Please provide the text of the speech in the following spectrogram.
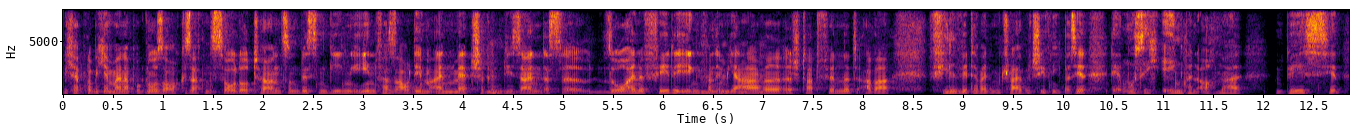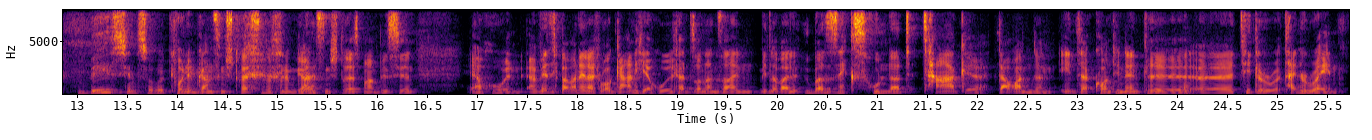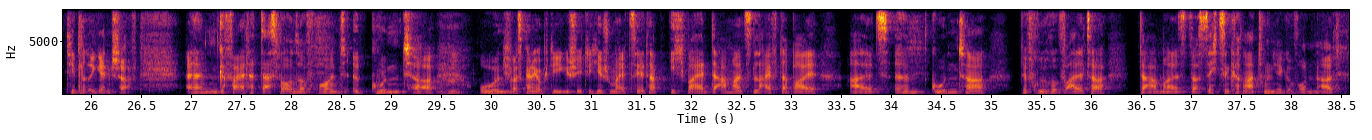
ich habe, glaube ich, in meiner Prognose auch gesagt, ein Solo turnt so ein bisschen gegen ihn, versaut ihm ein Match. Da könnte die sein, dass äh, so eine Fehde irgendwann im Jahre äh, stattfindet, aber viel wird da mit dem Tribal Chief nicht passieren. Der muss sich irgendwann auch mal ein bisschen, ein bisschen zurück. von dem ganzen Stress, ne? von dem ganzen Stress mal ein bisschen erholen. Äh, Wer sich bei Monday Night Raw gar nicht erholt hat, sondern seinen mittlerweile über 600 Tage dauernden Intercontinental äh, Titel, Title Reign, Titelregentschaft ähm, gefeiert hat, das war unser Freund Gunther. Und ich weiß gar nicht, ob ich die Geschichte hier schon mal erzählt habe. Ich war ja damals live dabei, als ähm, Gunther, der frühere Walter, damals das 16 Karat Turnier gewonnen hat.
